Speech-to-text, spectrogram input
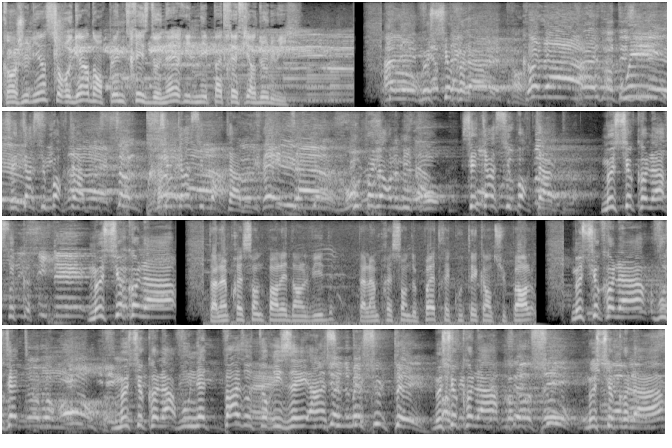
Quand Julien se regarde en pleine crise de nerfs, il n'est pas très fier de lui. C'est insupportable. Monsieur Collard, ce Monsieur Collard, T'as l'impression de parler dans le vide, t'as l'impression de ne pas être écouté quand tu parles. Monsieur Collard, vous êtes. Monsieur Collard, vous n'êtes pas autorisé à vient de m'insulter. Monsieur Ah, Collard. Monsieur Collard,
